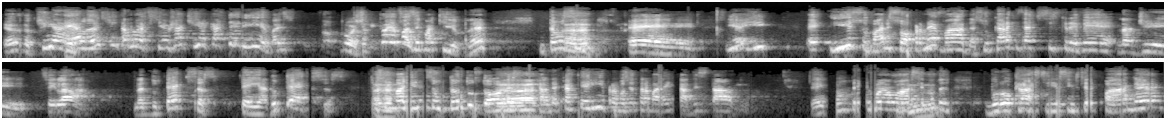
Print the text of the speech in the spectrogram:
Eu, eu tinha ela antes de entrar no UFC, eu já tinha a carteirinha, mas, poxa, o que eu ia fazer com aquilo, né? Então, assim, uhum. é, e aí, é, isso vale só para Nevada. Se o cara quiser se inscrever na de, sei lá, na do Texas, tem a do Texas. Então, uhum. você imagina que são tantos dólares para cada carteirinha para você trabalhar em cada estado. Então tem uma, uma uhum. certa burocracia assim, que você paga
